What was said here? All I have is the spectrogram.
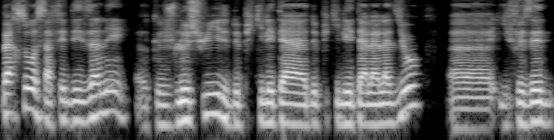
Perso, ça fait des années euh, que je le suis depuis qu'il était à, depuis qu'il était à la Lazio. Euh, il faisait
